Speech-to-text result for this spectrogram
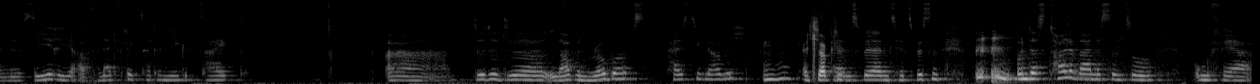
eine Serie auf Netflix hat er mir gezeigt. Äh, Did It, äh, Love and Robots heißt die, glaube ich. Mhm. Ich glaube, die Fans werden es jetzt wissen. Und das Tolle war, das sind so ungefähr,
